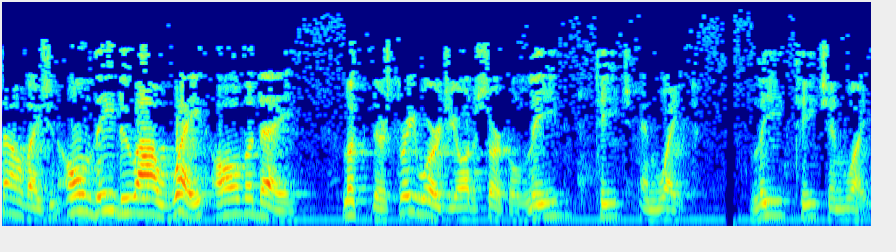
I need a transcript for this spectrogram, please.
salvation. On thee do I wait all the day. Look, there's three words you ought to circle lead, teach, and wait. Lead, teach, and wait.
